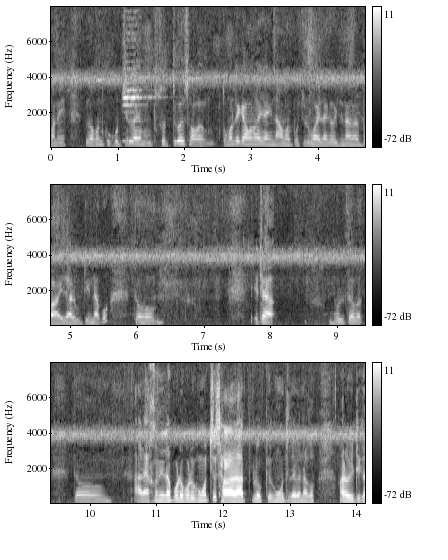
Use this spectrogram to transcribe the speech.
মানে যখন কুকুর চিল্লায়, সত্যি করে সব তোমাদের কেমন হয় জানি না, আমার প্রচুর ভয় লাগে, ওই জন্য আমার বাইরে আর উঠি না তো এটা বলতে হলো, তো আর এখন এরা পড়ে পড়ে ঘুমোচ্ছে, সারা রাত লোককে ঘুমোতে দেবে না আর ওইদিকে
